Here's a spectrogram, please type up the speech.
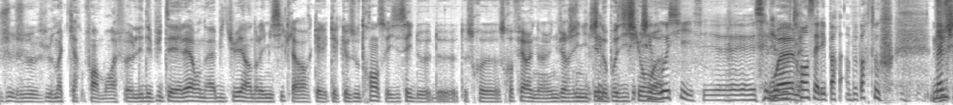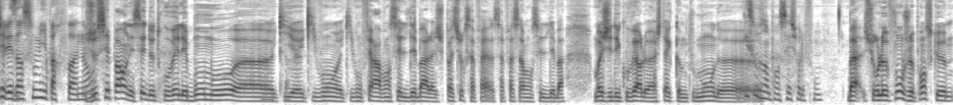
Je, je, le McCarthy, enfin bref, les députés LR, on est habitué hein, dans l'hémicycle à avoir quelques outrances. Ils essayent de, de, de se, se, refaire une, une virginité d'opposition. Chez, chez, vous aussi, c'est euh, l'outrance, mais... elle est par, un peu partout. Même je, chez les insoumis parfois, non? Je sais pas, on essaye de trouver les bons mots euh, qui, euh, qui, vont, qui vont faire avancer le débat. Là, je suis pas sûr que ça, fa ça fasse avancer le débat. Moi, j'ai découvert le hashtag comme tout le monde. Euh, Qu'est-ce que vous en pensez sur le fond? Bah, sur le fond, je pense que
